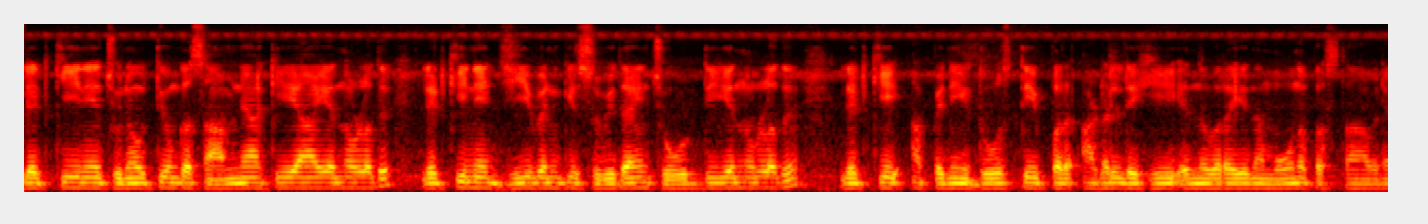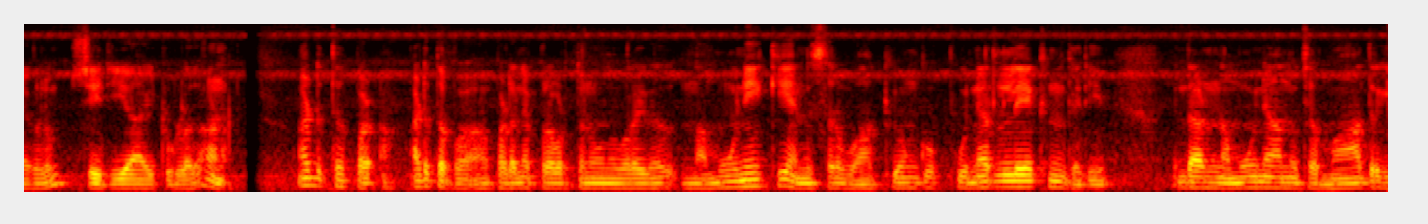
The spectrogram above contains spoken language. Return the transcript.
ലഡ്കീനെ ചുനൗത്യുങ്ക സാമ്നാക്കിയ എന്നുള്ളത് ലഡ്കീനെ ജീവൻ കി സുവിധയും ചോദ്യ എന്നുള്ളത് ലഡ്കി അപ്പനി ദോസ്തി പർ അടൽ രഹി എന്ന് പറയുന്ന മൂന്ന് പ്രസ്താവനകളും ശരിയായിട്ടുള്ളതാണ്. അടുത്ത അടുത്ത പഠന പ്രവർത്തനം എന്ന് പറയുന്നത് നമൂനയ്ക്ക് അനുസർ വാക്യവും കു പുനർലേഖൻ കരിയും എന്താണ് നമൂന എന്ന് വെച്ചാൽ മാതൃക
